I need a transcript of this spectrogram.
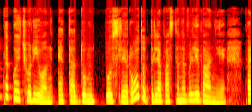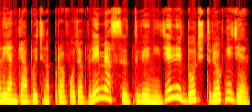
Что такое чорион? Это дом после родов для восстановления. Кореянки обычно проводят время с две недели до четырех недель.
